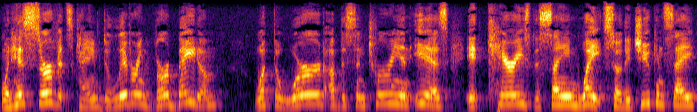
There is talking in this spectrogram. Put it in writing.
When his servants came, delivering verbatim what the word of the centurion is, it carries the same weight so that you can say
